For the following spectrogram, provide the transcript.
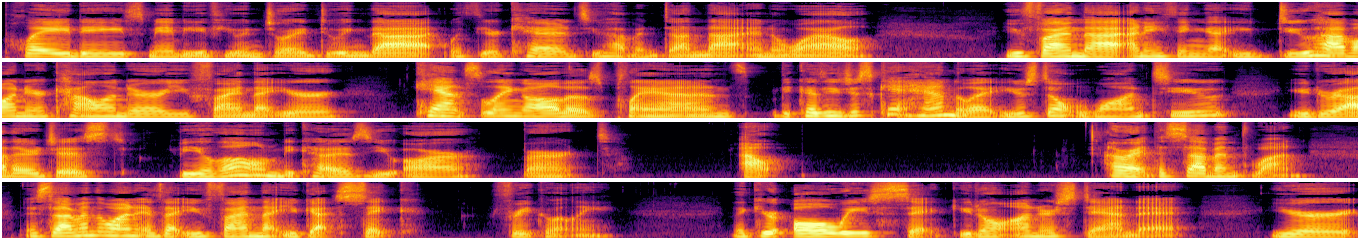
Play dates, maybe if you enjoyed doing that with your kids, you haven't done that in a while. You find that anything that you do have on your calendar, you find that you're canceling all those plans because you just can't handle it. You just don't want to. You'd rather just be alone because you are burnt out. All right, the seventh one the seventh one is that you find that you get sick frequently. Like you're always sick. You don't understand it. You're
